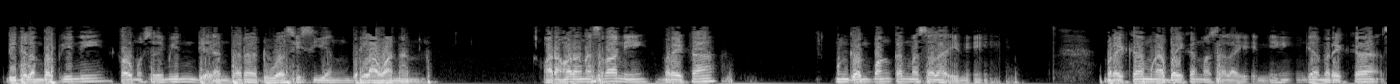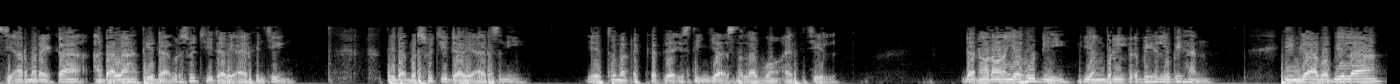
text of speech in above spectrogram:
Di dalam bab ini, kaum muslimin di antara dua sisi yang berlawanan. Orang-orang Nasrani mereka menggampangkan masalah ini. Mereka mengabaikan masalah ini hingga mereka siar mereka adalah tidak bersuci dari air kencing. Tidak bersuci dari air seni, yaitu mereka tidak istinja setelah buang air kecil. Dan orang-orang Yahudi yang berlebih-lebihan hingga apabila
